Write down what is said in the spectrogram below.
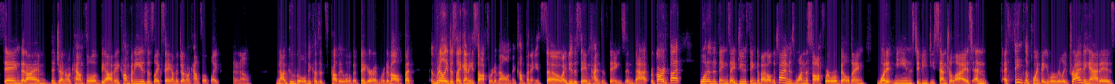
saying that I'm the general counsel of the Aave companies is like saying I'm the general counsel of like, I don't know, not Google because it's probably a little bit bigger and more developed, but really just like any software development company. So I do the same kinds of things in that regard. But one of the things I do think about all the time is one, the software we're building, what it means to be decentralized. And I think the point that you were really driving at is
